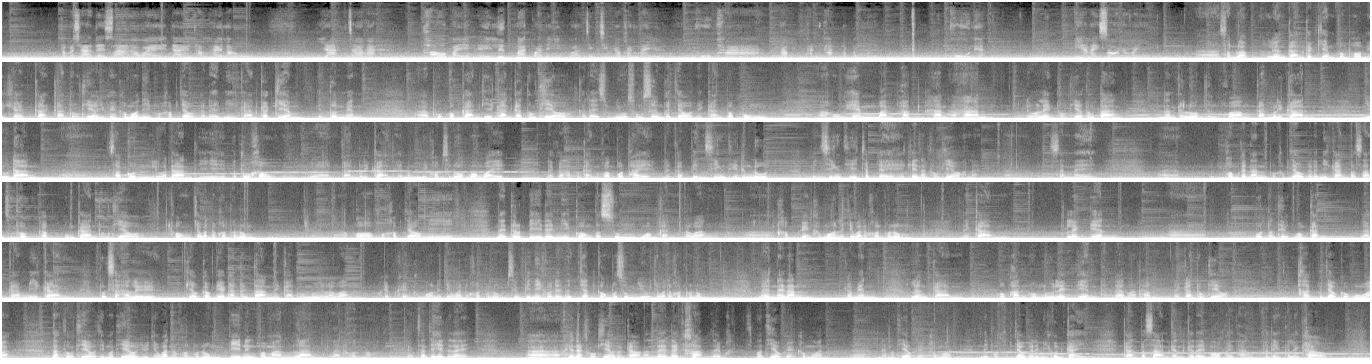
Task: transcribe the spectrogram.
ธรรมชาติได้สร้างเอาไว้ได้ทำให้เราอยากจะ เข้าไปให้ลึกมากกว่านี้ว่าจริง ๆ แล้วข้างในภูผานับพันๆนับเป็นหมื่นภูเนี่ยมีอะไรซ่อนเอาไว้สำหรับเรื่องการกระเกียมความพร้อมให้แก่การการท่องเที่ยวอยู่แข่งขมวนนี้พวกข้าพเจ้าก็ได้มีการกระเกียมเป็นต้นแมนผู้ประกอบการกิจการการท่องเที่ยว ก็ได้ส่งยูส่งเสริมข้าเจ้าในการปรับปรุงอ่าโรงแรมบ้านพักห้านอาหาร หรือว่าแหล่งท่องเที่ยวต่างๆ นั่นก็รวมถึงความการบริการอยู่ด้าน สากลหรือว่าด้านที่ประตูเข้าเพื่อการบริการให้มันมีความสะดวกว่องไว และก็รับประกันความปลอดภัย และก็เป็นสิ่งที่ดึงดูด เป็นสิ่งที่จับใจให้แก่นักท่องเที่ยวและอ่าสันในพร้อมกันนั้นพวกข้าพเจ้าก็ได้มีการประสานสมทบกับองค์การท่องเที่ยวของจังหวัดนครพนมพอพวกข้าพเจ้ามีในแต่ละปีได้มีกองประชุมร่วมกันระหว่างคำเกรงขมวนและจังหวัดนครพนม ในการแลกเปลี่ยน บทบันทึกรวมกัน แล้วก็มีการปรึกษาหารือเกี่ยวกับเวียงงานต่าง ๆ ในการร่วมมือระหว่างเขื่อนขมวนในจังหวัดนครพนม ซึ่งปีนี้ก็ได้จัดกองประชุมอยู่จังหวัดนครพนม และในนั้นก็เป็นเรื่องการหัวพันหัวมือเล็กเปลี่ยนทางด้านวัฒนธรรมและการท่องเที่ยวข้าพเจ้าก็รู้ว่านักท่องเที่ยวที่มาเที่ยวอยู่จังหวัดนครพนม ปีหนึ่งประมาณล้านล้านคนเนาะจังสันจะเห็นอะไรให้นักท่องเที่ยวดังกล่าวนั้นได้ได้ข้ามได้ มาเที่ยวแข่งขมวนเอ่อได้มาเที่ยวแข่งขมวนอันนี้พวกข้าพเจ้าก็ได้มีกลไกการประสานกันก็ได้มอบให้ทางแผนกแถลงข่าว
